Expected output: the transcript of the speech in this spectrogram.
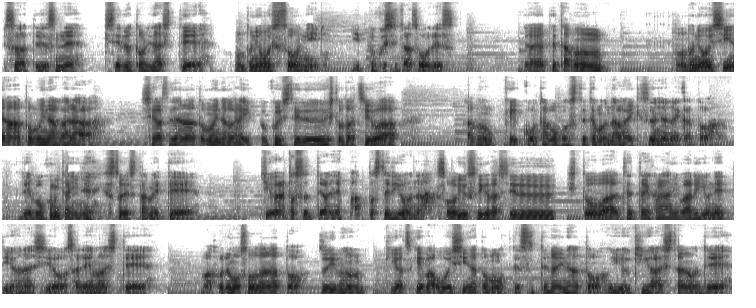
座ってですね、キセルを取り出して、本当に美味しそうに一服してたそうです。でああやって多分、本当に美味しいなと思いながら、幸せだなと思いながら一服してる人たちは、多分結構タバコ吸ってても長生きするんじゃないかと。で、僕みたいにね、ストレス溜めて、ギューッと吸ってはね、パッと捨てるような、そういう吸い方してる人は絶対体に悪いよねっていう話をされまして、まあそれもそうだなと、随分気がつけば美味しいなと思って吸ってないなという気がしたので、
